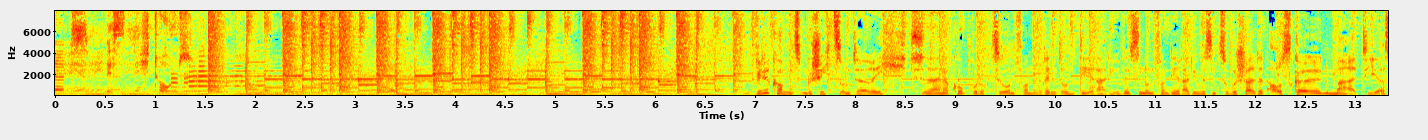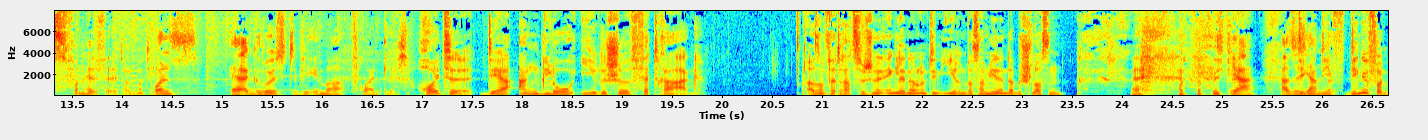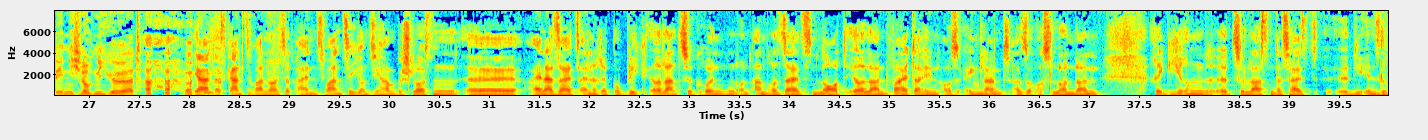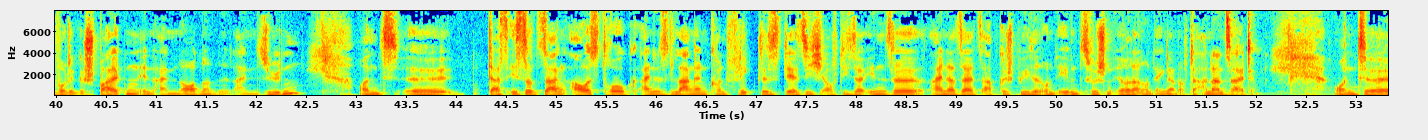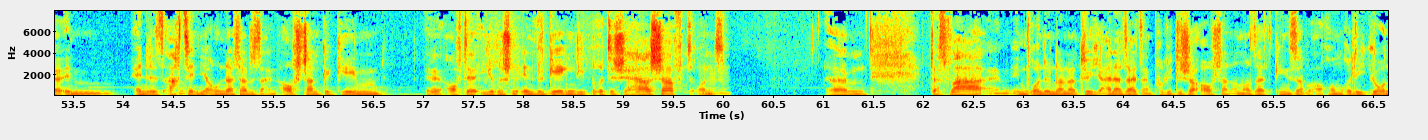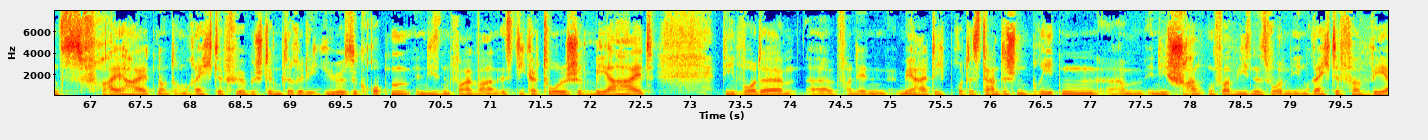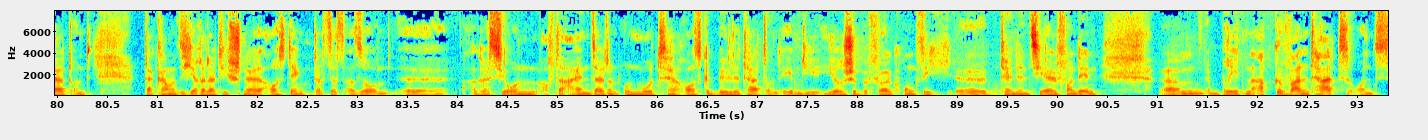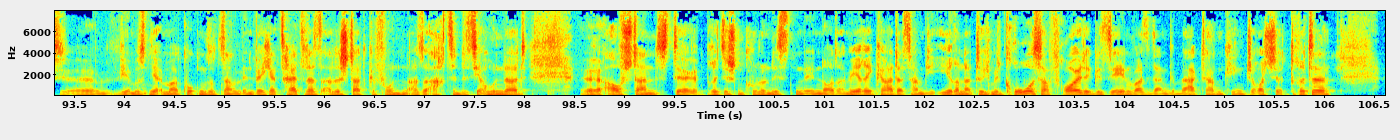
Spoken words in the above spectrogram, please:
redet, ist nicht tot. Willkommen zum Geschichtsunterricht, einer Koproduktion von Vrind und D-Radio Wissen und von D-Radio Wissen zugeschaltet aus Köln, Matthias von Hellfeld. Hallo Matthias. Und er grüßt wie immer freundlich. Heute der anglo-irische Vertrag. Also ein Vertrag zwischen den Engländern und den Iren. Was haben die denn da beschlossen? ja, also Dinge, haben, die, Dinge, von denen ich noch nie gehört habe. Ja, das Ganze war 1921 und sie haben beschlossen, äh, einerseits eine Republik Irland zu gründen und andererseits Nordirland weiterhin aus England, also aus London, regieren äh, zu lassen. Das heißt, äh, die Insel wurde gespalten in einen Norden und in einen Süden. Und äh, das ist sozusagen Ausdruck eines langen Konfliktes, der sich auf dieser Insel einerseits abgespielt hat und eben zwischen Irland und England auf der anderen Seite. Und äh, im Ende des 18. Jahrhunderts hat es einen Aufstand gegeben äh, auf der irischen Insel gegen die britische Herrschaft und mhm. ähm, das war im Grunde genommen natürlich einerseits ein politischer Aufstand, andererseits ging es aber auch um Religionsfreiheiten und um Rechte für bestimmte religiöse Gruppen. In diesem Fall war es die katholische Mehrheit. Die wurde äh, von den mehrheitlich protestantischen Briten ähm, in die Schranken verwiesen. Es wurden ihnen Rechte verwehrt und da kann man sich ja relativ schnell ausdenken, dass das also äh, Aggressionen auf der einen Seite und Unmut herausgebildet hat und eben die irische Bevölkerung sich äh, tendenziell von den ähm, Briten abgewandt hat. Und äh, wir müssen ja immer gucken, sozusagen, in welcher Zeit hat das alles stattgefunden. Also 18. Jahrhundert, äh, Aufstand der britischen Kolonisten in Nordamerika. Das haben die Iren natürlich mit großer Freude gesehen, weil sie dann gemerkt haben, King George III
